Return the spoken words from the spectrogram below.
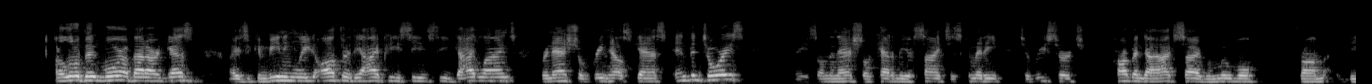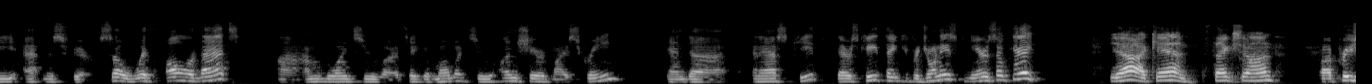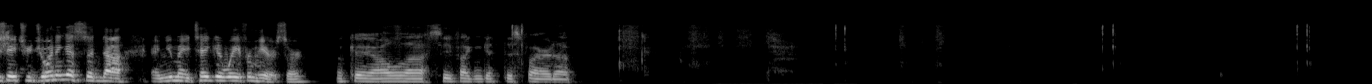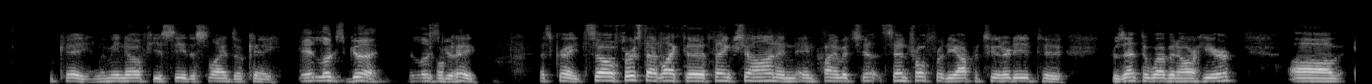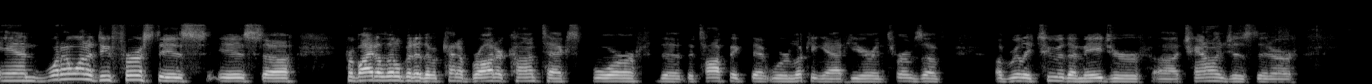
A little bit more about our guest. Uh, he's a convening lead author of the IPCC guidelines for national greenhouse gas inventories. And he's on the National Academy of Sciences Committee to research carbon dioxide removal from the atmosphere. So with all of that, uh, I'm going to uh, take a moment to unshare my screen and uh, and ask Keith. There's Keith. Thank you for joining us. Can you hear us okay? Yeah, I can. Thanks, Sean. I appreciate you joining us, and uh, and you may take it away from here, sir. Okay, I'll uh, see if I can get this fired up. Okay, let me know if you see the slides okay. It looks good. It looks okay. good. Okay, that's great. So first I'd like to thank Sean and, and Climate Central for the opportunity to present the webinar here. Uh, and what I want to do first is, is uh, provide a little bit of the kind of broader context for the, the topic that we're looking at here in terms of, of really two of the major uh, challenges that are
